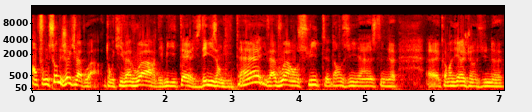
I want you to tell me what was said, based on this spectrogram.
en fonction des gens qu'il va voir. Donc il va voir des militaires, il se déguise en militaire. Il va voir ensuite dans une, euh, comment dirais-je, dans une,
